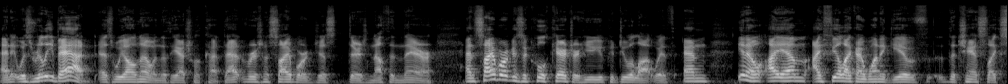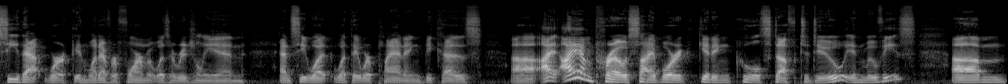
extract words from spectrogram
and it was really bad, as we all know in the theatrical cut. That version of Cyborg just there's nothing there. And Cyborg is a cool character who you could do a lot with. And you know, I am I feel like I want to give the chance to like see that work in whatever form it was originally in, and see what what they were planning because. Uh, I, I am pro cyborg getting cool stuff to do in movies. Um,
